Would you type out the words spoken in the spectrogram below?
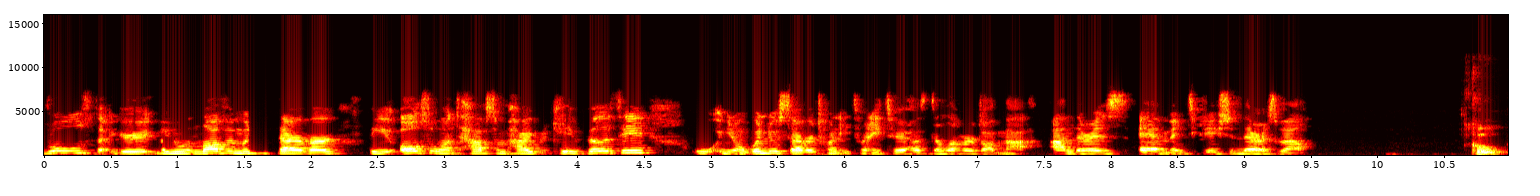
roles that you you know and love in Windows Server, but you also want to have some hybrid capability, you know Windows Server 2022 has delivered on that, and there is um, integration there as well. Cool.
